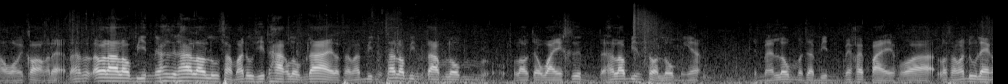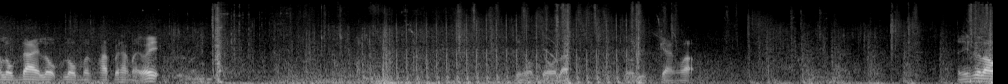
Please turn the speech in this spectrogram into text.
เอาไว้ก่อนก็ได้แล้วแล้วเวลาเราบินก็คือถ้าเรารู้สามารถดูทิศทางลมได้ เราสามารถบิน ถ้าเราบินตามลมเราจะไวขึ้น แต่ถ้าเราบินสวนลมอย่างเงี้ย เห็นไหมลมมันจะบินไม่ค่อยไป เพราะว่าเราสามารถดูแรงลมได้ ลมลมมันพัดไปทางไหนเอ้ย นี่ผมโดนละ โดนลุกแกงละ อันนี้คือเรา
